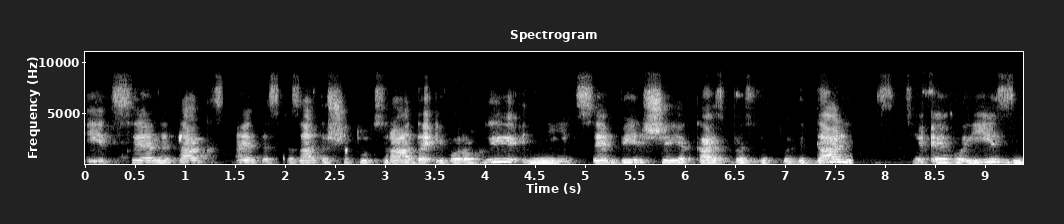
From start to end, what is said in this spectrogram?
І це не так, знаєте, сказати, що тут зрада і вороги. Ні, це більше якась безвідповідальність, егоїзм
